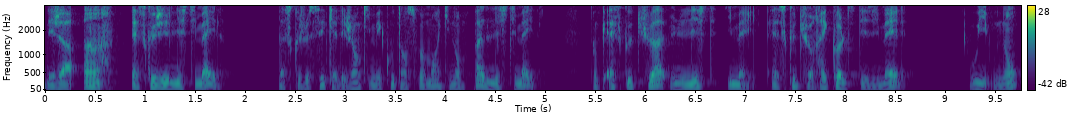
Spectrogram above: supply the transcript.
déjà, un, est-ce que j'ai une liste email? Parce que je sais qu'il y a des gens qui m'écoutent en ce moment et qui n'ont pas de liste email. Donc, est-ce que tu as une liste email? Est-ce que tu récoltes des emails? Oui ou non.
